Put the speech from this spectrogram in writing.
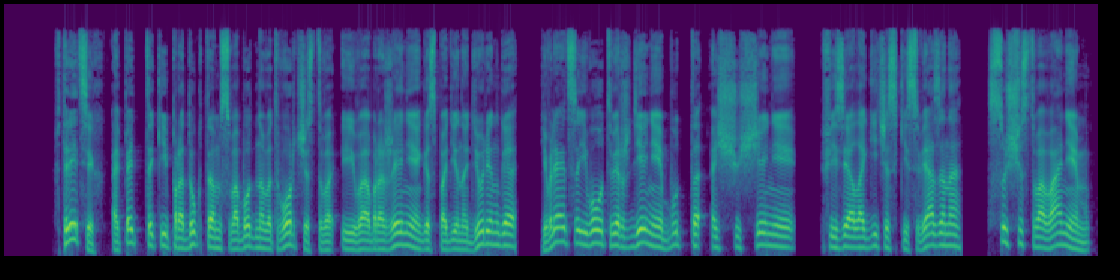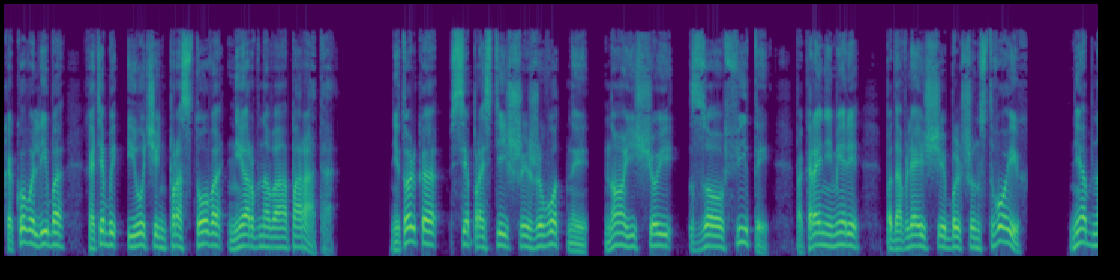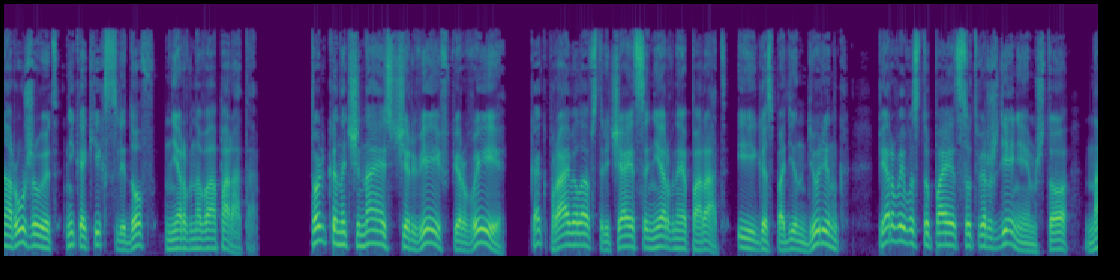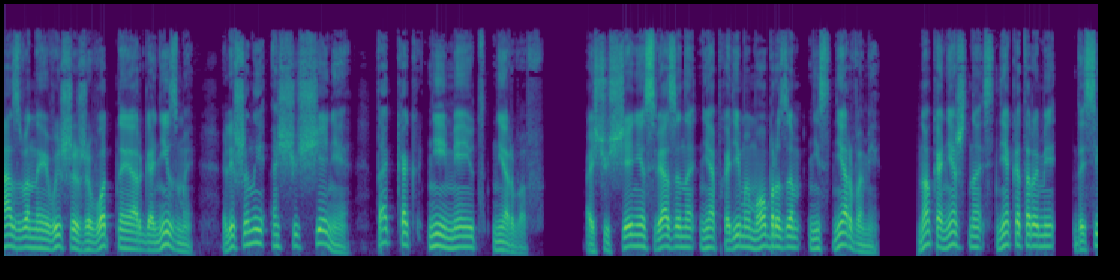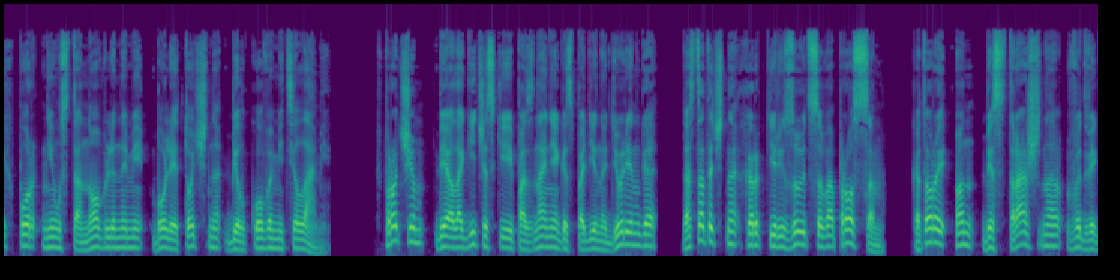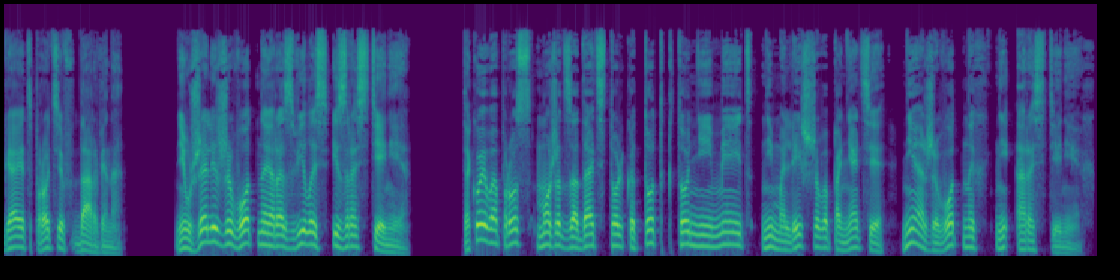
В-третьих, опять-таки продуктом свободного творчества и воображения господина Дюринга является его утверждение, будто ощущение физиологически связано с существованием какого-либо хотя бы и очень простого нервного аппарата. Не только все простейшие животные, но еще и зоофиты, по крайней мере, подавляющее большинство их, не обнаруживают никаких следов нервного аппарата. Только начиная с червей впервые, как правило, встречается нервный аппарат, и господин Дюринг первый выступает с утверждением, что названные выше животные организмы лишены ощущения, так как не имеют нервов. Ощущение связано необходимым образом не с нервами, но, конечно, с некоторыми до сих пор не установленными более точно белковыми телами. Впрочем, биологические познания господина Дюринга достаточно характеризуются вопросом, который он бесстрашно выдвигает против Дарвина. Неужели животное развилось из растения? Такой вопрос может задать только тот, кто не имеет ни малейшего понятия ни о животных, ни о растениях.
